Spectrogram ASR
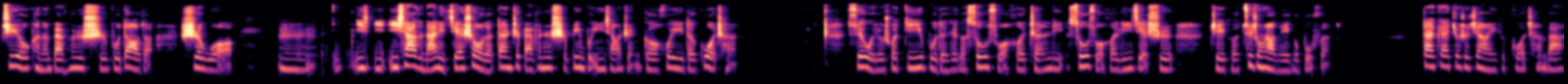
只有可能百分之十不到的是我，嗯，一一一下子难以接受的，但这百分之十并不影响整个会议的过程。所以我就说，第一步的这个搜索和整理、搜索和理解是这个最重要的一个部分。大概就是这样一个过程吧。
